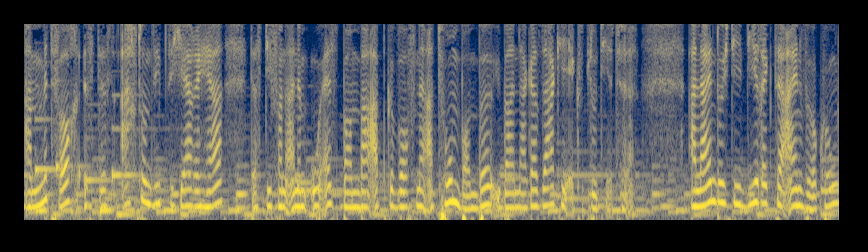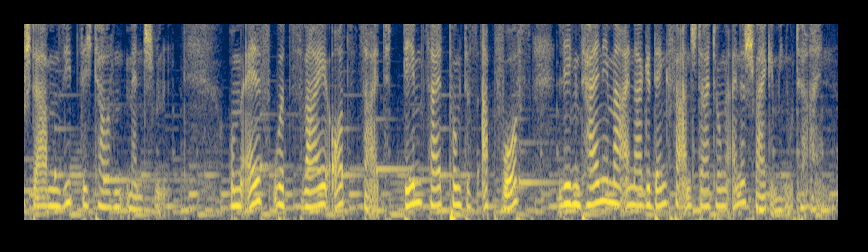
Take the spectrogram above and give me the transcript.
Am Mittwoch ist es 78 Jahre her, dass die von einem US-Bomber abgeworfene Atombombe über Nagasaki explodierte. Allein durch die direkte Einwirkung starben 70.000 Menschen. Um 11.02 Uhr Ortszeit, dem Zeitpunkt des Abwurfs, legen Teilnehmer einer Gedenkveranstaltung eine Schweigeminute ein.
